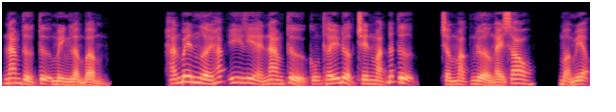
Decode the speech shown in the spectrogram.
Nam tử tự mình lẩm bẩm. Hắn bên người hắc y ghi nam tử cũng thấy được trên mặt đất tự, trầm mặc nửa ngày sau, mở miệng.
